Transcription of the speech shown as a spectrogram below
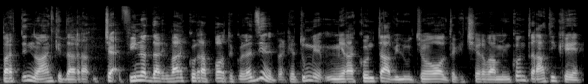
partendo anche da cioè fino ad arrivare col rapporto con le aziende perché tu mi, mi raccontavi l'ultima volta che ci eravamo incontrati che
